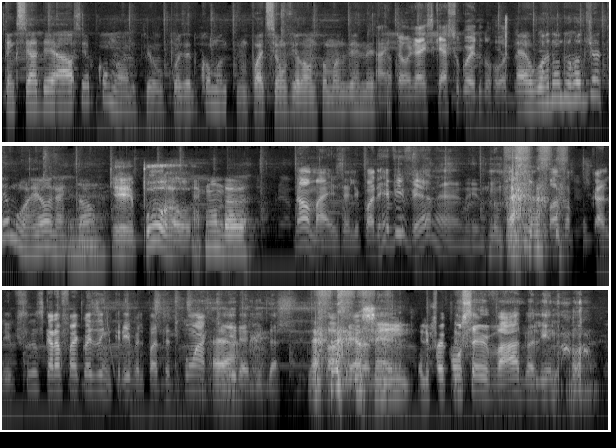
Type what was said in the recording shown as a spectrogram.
tem que ser a DA ser o comando, porque o Pose é do comando. Não pode ser um vilão do comando vermelho. Ah, então já esquece o gordo do rodo. É, o gordão do Rodo já até morreu, né? Então, É, porra, ô. É que não dá. Não, mas ele pode reviver, né? No pós-apocalipse, os caras fazem coisa incrível. Ele pode ser tipo um Akira ali da da favela, Sim. né? Ele foi conservado ali no...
